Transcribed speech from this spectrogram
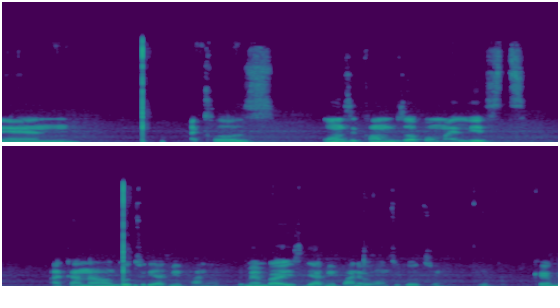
then I close. Once it comes up on my list I can now go to the admin panel. Remember it's the admin panel we want to go to. Okay?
